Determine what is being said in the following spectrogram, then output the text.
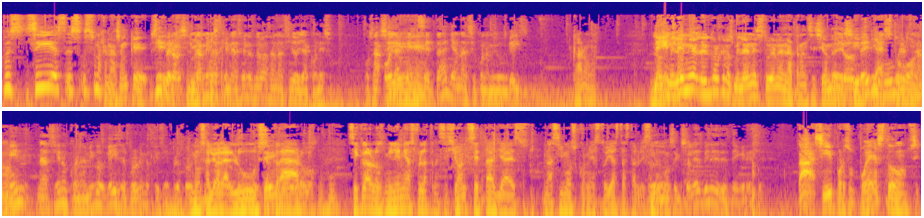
Pues sí, es, es, es una generación que... Sí, que pero también las generaciones nuevas han nacido ya con eso. O sea, hoy la Gen Z ya nació con amigos gays. Claro. Los De millennials, yo creo que los millennials estuvieron en la transición de y los decir, baby ya estuvo, ¿no? también nacieron con amigos gays. El problema es que siempre fueron. No salió a la luz, Sí. claro. Sí, claro, los millennials fue la transición, Z ya es, nacimos con esto, ya está La establecido. homosexualidad viene desde Grecia. Ah, sí, por supuesto. Sí,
